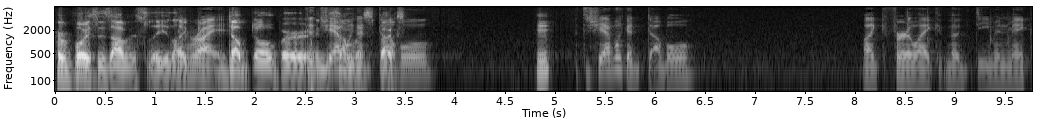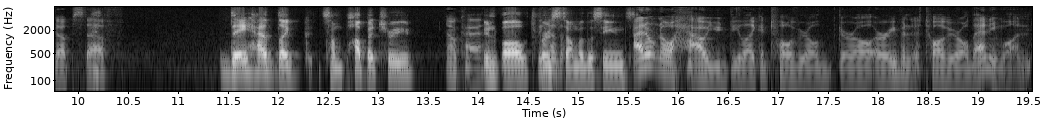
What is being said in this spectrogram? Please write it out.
her voice is obviously like Right. dubbed over Did in some like respects. Hmm? Did she have like a double? Like for like the demon makeup stuff. They had like some puppetry Okay. involved for some of the scenes. I don't know how you'd be like a 12 year old girl or even a 12 year old anyone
